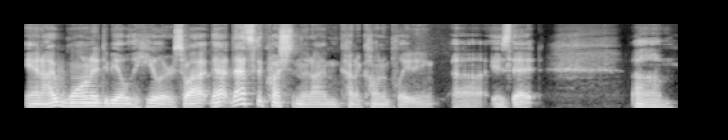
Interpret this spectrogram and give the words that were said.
And I wanted to be able to heal her. So I, that that's the question that I'm kind of contemplating uh, is that um,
